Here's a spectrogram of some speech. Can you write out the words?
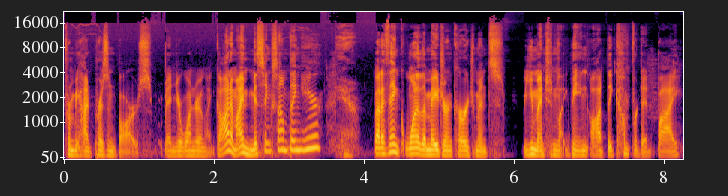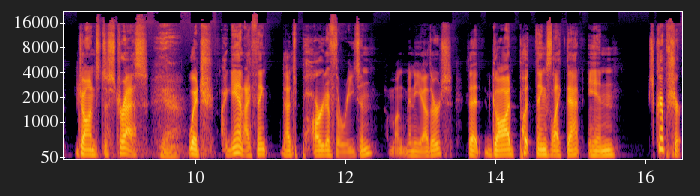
from behind prison bars and you're wondering, like, God, am I missing something here? Yeah. But I think one of the major encouragements you mentioned, like being oddly comforted by John's distress, Yeah. which again, I think that's part of the reason, among many others, that God put things like that in Scripture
